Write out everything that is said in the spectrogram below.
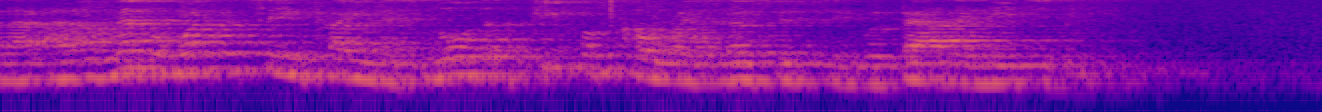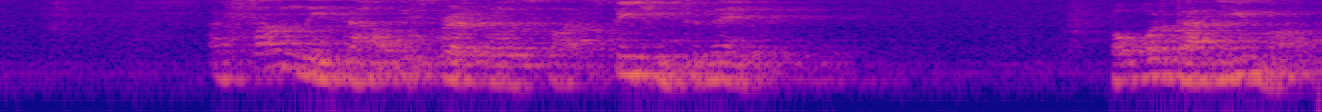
And I, and I remember one of the team praying this, Lord, that the people of Coleraine and those visiting would bow their knee to you. And suddenly the Holy Spirit was like speaking to me. But what about you, Mark?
